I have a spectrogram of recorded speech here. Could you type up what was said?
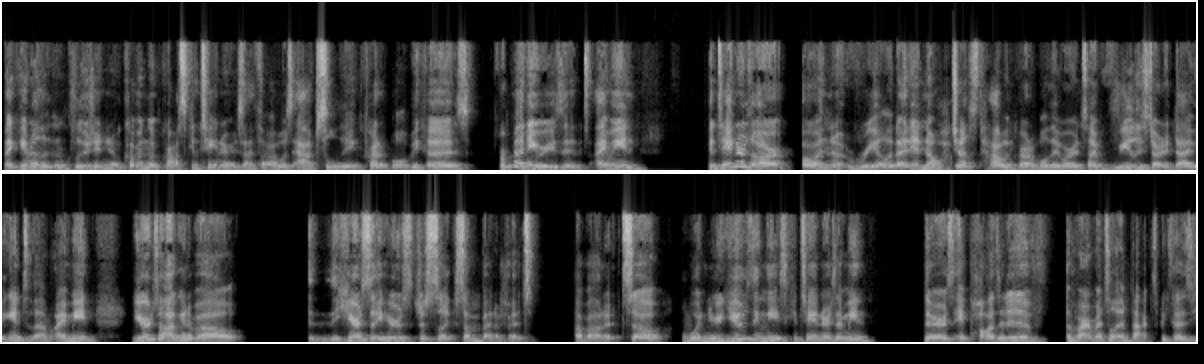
I came to the conclusion, you know, coming across containers, I thought was absolutely incredible because for many reasons. I mean, containers are unreal and i didn't know just how incredible they were until i really started diving into them i mean you're talking about here's here's just like some benefits about it. So when you're using these containers, I mean, there's a positive environmental impact because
